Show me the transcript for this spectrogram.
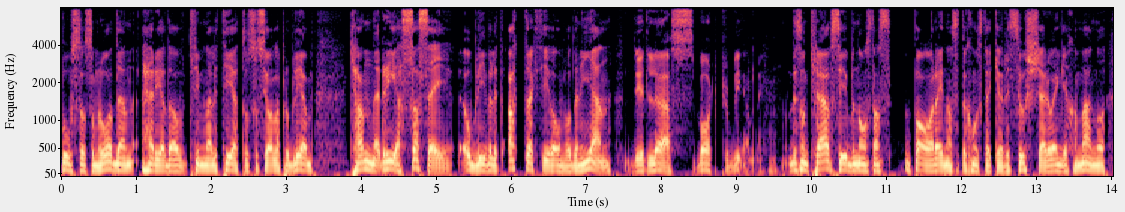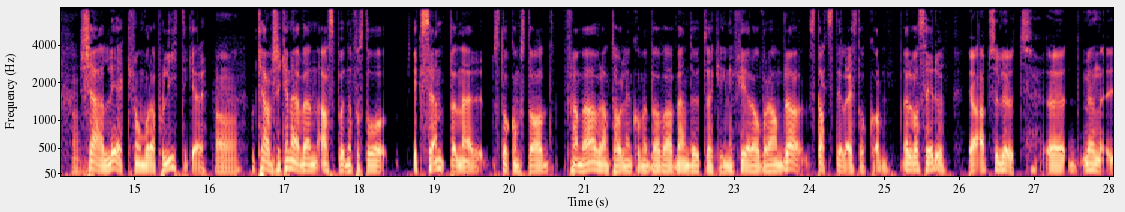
bostadsområden härjade av kriminalitet och sociala problem kan resa sig och bli väldigt attraktiva områden igen. Det är ett lösbart problem. Liksom. Det som krävs är ju någonstans bara inom citationstecken resurser och engagemang och Ja. kärlek från våra politiker. Ja. Och kanske kan även Aspudden få stå exempel när Stockholms stad framöver antagligen kommer behöva vända utvecklingen i flera av våra andra stadsdelar i Stockholm. Eller vad säger du? Ja, absolut. Eh, Men eh,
